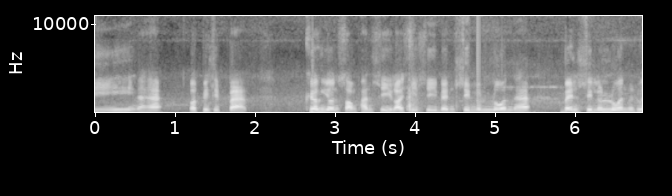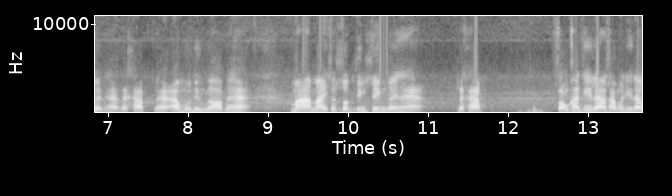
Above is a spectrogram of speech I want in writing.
นี้นะฮะ รถปี 18 เครื่องยนต์ 2,400 ซีซีเบนซินล้วนๆนะฮะ เบนซินล้วนๆเพื่อนๆฮะนะครับนะฮะเอาหมุนหนึ่งรอบนะฮะ มาใหม่สดๆจริงๆเลยนะฮะนะครับสองคันที่แล้วสามคันที่แล้ว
